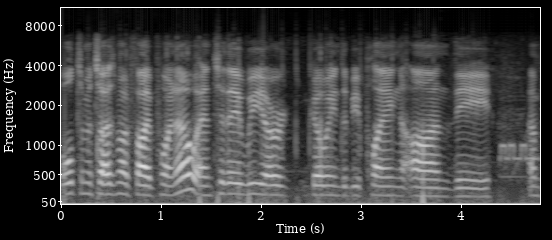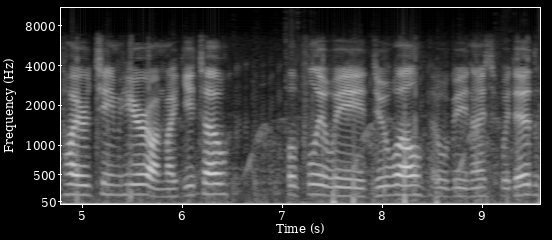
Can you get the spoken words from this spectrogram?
Ultimate Sides Mod 5.0 and today we are going to be playing on the Empire team here on Mygeeto. Hopefully we do well, it would be nice if we did.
